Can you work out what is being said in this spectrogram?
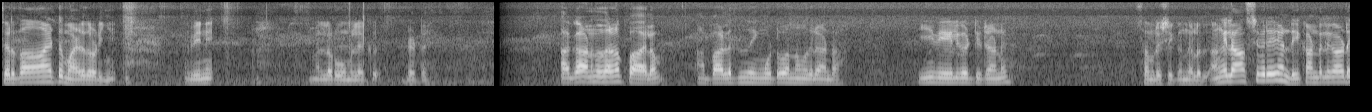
ചെറുതായിട്ട് മഴ തുടങ്ങി. പിന്നെ നല്ല റൂമിലേക്ക് ഇടട്ടെ. ആ കാണുന്നതാണ് പാലം. ആ പാലത്തിൽ നിന്ന് ഇങ്ങോട്ട് വന്ന മുതൽ വേണ്ട ഈ വേലി കെട്ടിയിട്ടാണ് സംരക്ഷിക്കുന്നുള്ളത്. അങ്ങനെ ലാസ്റ്റ് വരെയുണ്ട്. ഈ കണ്ടൽക്കാട്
